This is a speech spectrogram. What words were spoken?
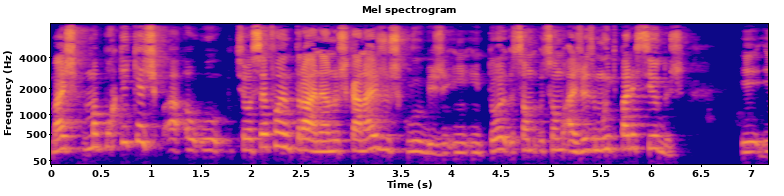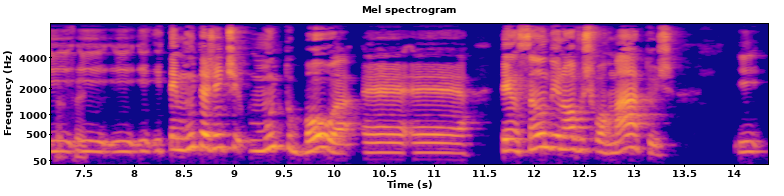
Mas, mas por que, que as, a, o, se você for entrar né, nos canais dos clubes, em, em to, são, são às vezes muito parecidos. E, e, e, e, tem muita gente muito boa é, é, pensando em novos formatos e,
